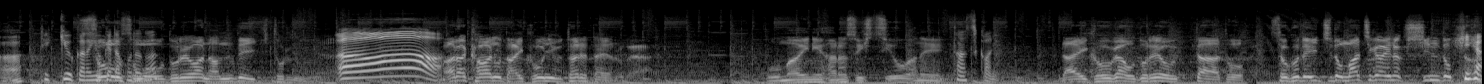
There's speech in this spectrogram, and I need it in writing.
あ？鉄球からそ避けたことが？もそも踊れはなんで生きとるんや。ああ荒川の代行に撃たれたやろが。お前に話す必要はね確かに。代行が踊れを撃った後そこで一度間違いなく死んどったいや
